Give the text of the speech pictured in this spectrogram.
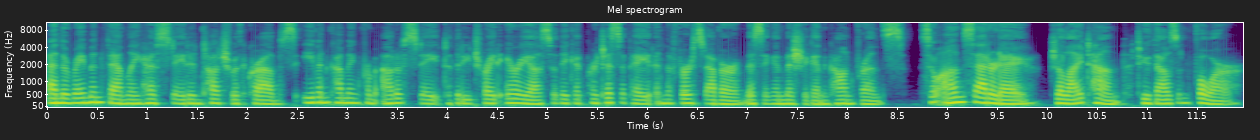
and the Raymond family has stayed in touch with Krebs, even coming from out of state to the Detroit area so they could participate in the first ever Missing in Michigan conference. So on Saturday, July 10th, 2004,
